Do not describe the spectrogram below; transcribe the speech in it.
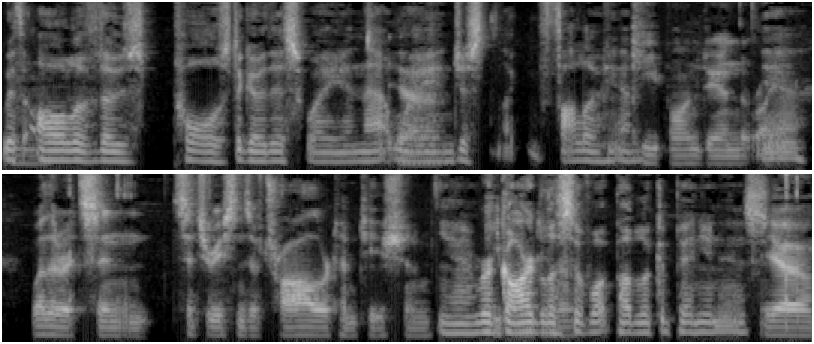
with mm-hmm. all of those pulls to go this way and that yeah. way and just like follow him keep on doing the right yeah whether it's in situations of trial or temptation. Yeah, regardless of what public opinion is. Yeah.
